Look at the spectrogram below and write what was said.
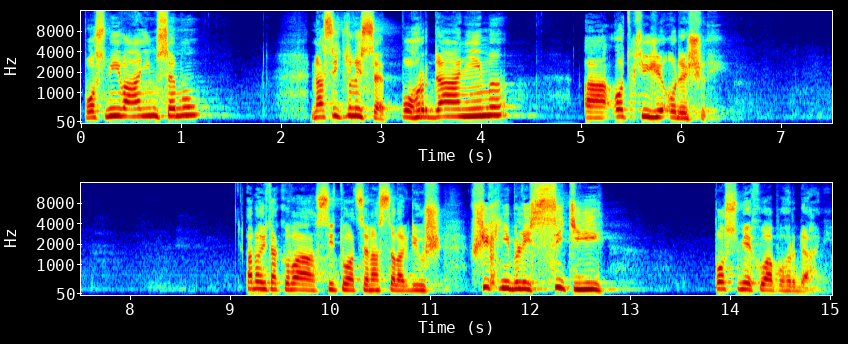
posmíváním se mu, nasytili se pohrdáním a od kříže odešli. Ano, i taková situace nastala, kdy už všichni byli sytí posměchu a pohrdání.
